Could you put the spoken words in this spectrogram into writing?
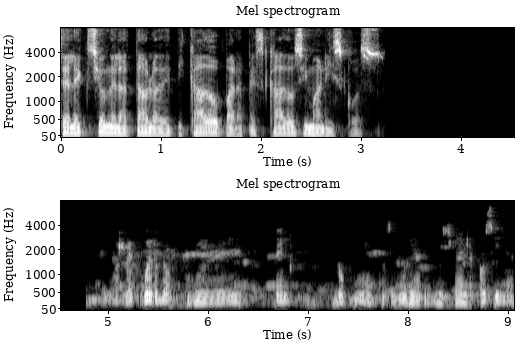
Seleccione la tabla de picado para pescados y mariscos. Recuerdo que el documento de seguridad industrial en la cocina,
